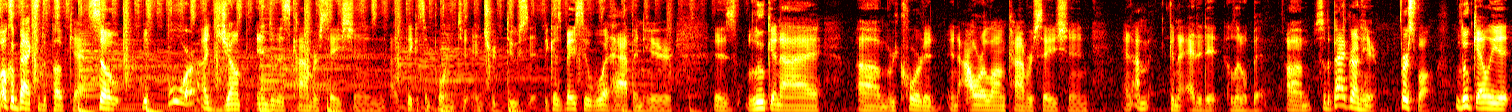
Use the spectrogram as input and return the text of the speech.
Welcome back to the Pubcast. So, before I jump into this conversation, I think it's important to introduce it because basically what happened here is Luke and I um, recorded an hour long conversation, and I'm going to edit it a little bit. Um, so, the background here first of all, Luke Elliott,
